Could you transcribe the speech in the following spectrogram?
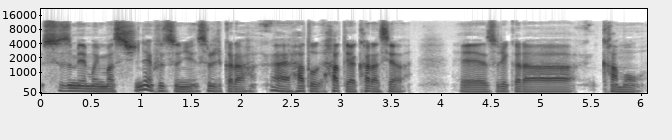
スズメもいますしね、普通に。それから、ハトハトやカラスや、えー、それから、カモ、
